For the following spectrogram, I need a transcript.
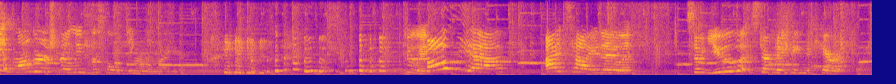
Make it longer or should I leave this little dingling right here? Too late. Oh yeah! I tied it. So you start making the carrot point.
